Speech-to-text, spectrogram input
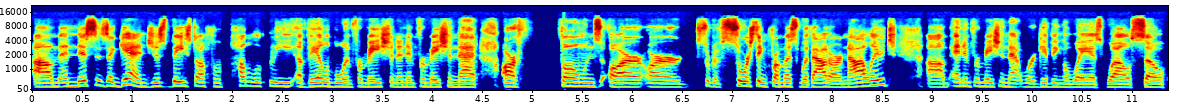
Um, and this is again just based off of publicly available information and information that our phones are are sort of sourcing from us without our knowledge um, and information that we're giving away as well. So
